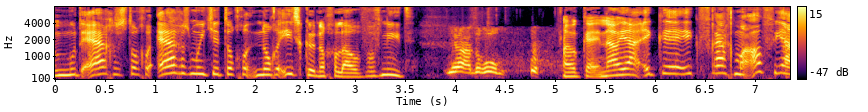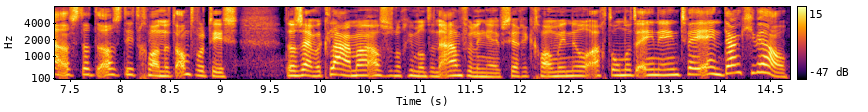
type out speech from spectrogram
moet ergens, toch, ergens moet je toch nog iets kunnen geloven, of niet? ja, daarom. Oké, nou ja, ik, eh, ik vraag me af, ja, als, dat, als dit gewoon het antwoord is, dan zijn we klaar. Maar als er nog iemand een aanvulling heeft, zeg ik gewoon weer 0800-1121. Dankjewel.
